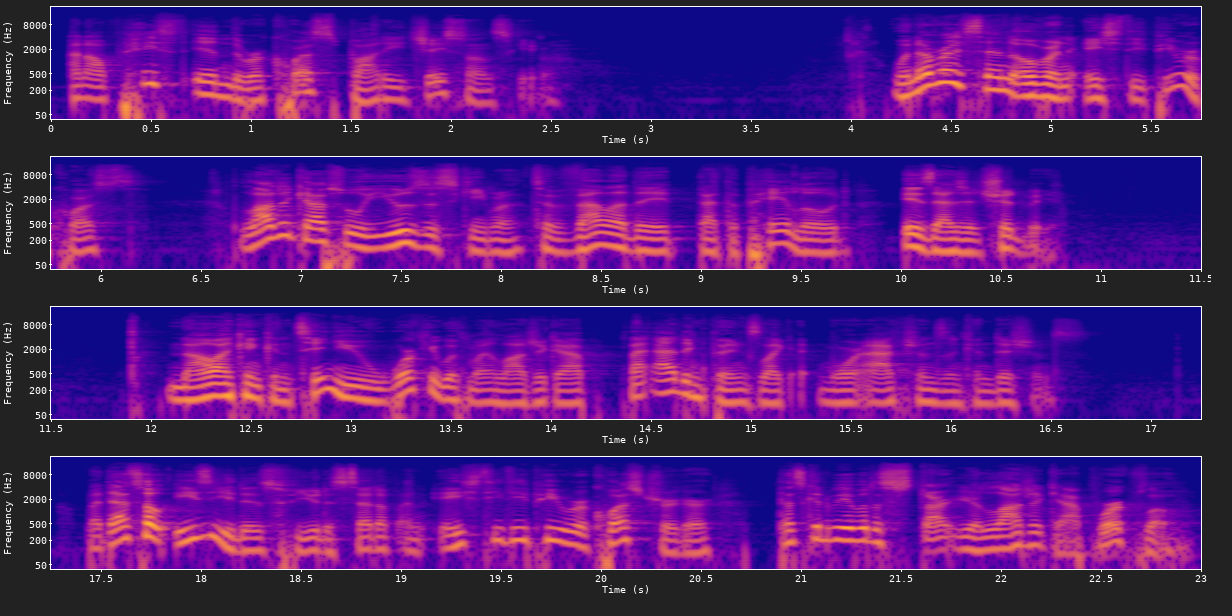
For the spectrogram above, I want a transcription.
And I'll paste in the request body JSON schema. Whenever I send over an HTTP request, Logic Apps will use this schema to validate that the payload is as it should be. Now I can continue working with my Logic app by adding things like more actions and conditions. But that's how easy it is for you to set up an HTTP request trigger that's going to be able to start your Logic app workflow.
